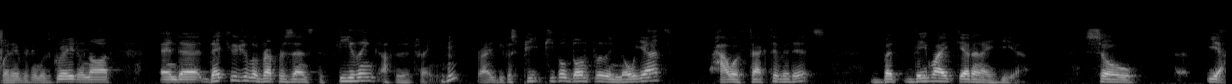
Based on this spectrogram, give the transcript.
whether everything was great or not, and uh, that usually represents the feeling after the training, right? Because pe- people don't really know yet how effective it is, but they might get an idea. So uh, yeah,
